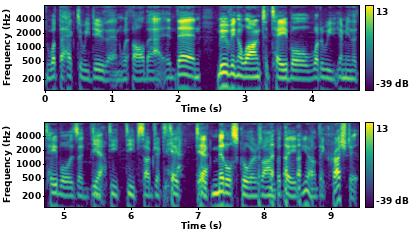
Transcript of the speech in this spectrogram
what the heck do we do then with all that and then moving along to table what do we I mean the table is a deep yeah. deep deep subject to take take yeah. middle schoolers on but they you know they crushed it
